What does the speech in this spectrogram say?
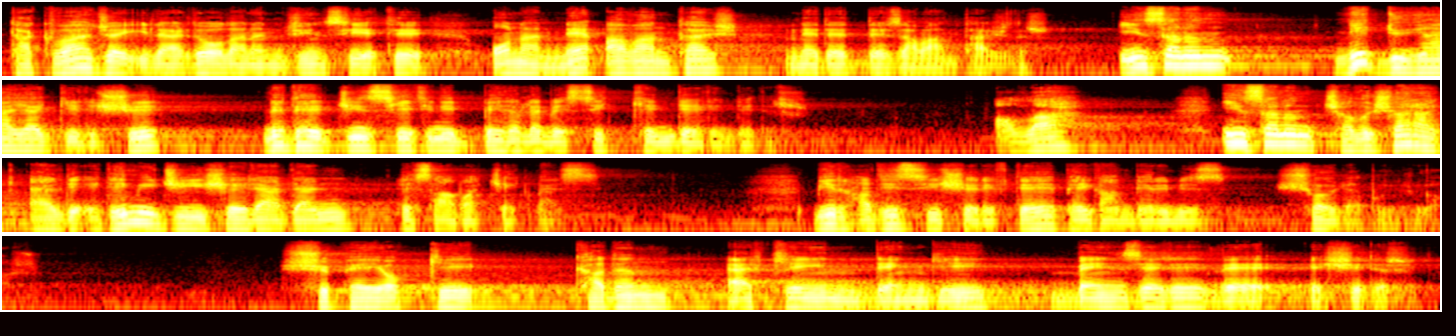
Takvaca ileride olanın cinsiyeti ona ne avantaj ne de dezavantajdır. İnsanın ne dünyaya gelişi ne de cinsiyetini belirlemesi kendi elindedir. Allah insanın çalışarak elde edemeyeceği şeylerden hesaba çekmez. Bir hadis-i şerifte peygamberimiz şöyle buyuruyor. Şüphe yok ki kadın erkeğin dengi, benzeri ve eşidir.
